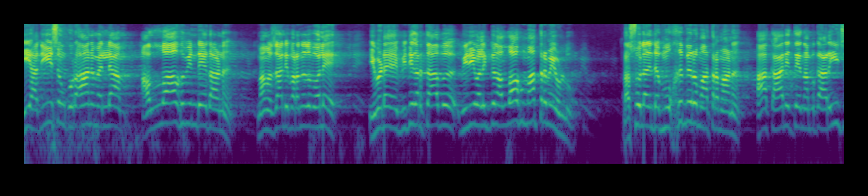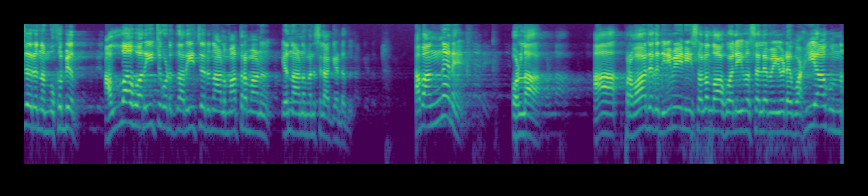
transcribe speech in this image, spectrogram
ഈ ഹദീസും ഖുർആാനും എല്ലാം അള്ളാഹുവിന്റെതാണ്. മമസാലി പറഞ്ഞതുപോലെ ഇവിടെ വിധി കർത്താവ് വിധി വളിക്കുന്ന അള്ളാഹു മാത്രമേ ഉള്ളൂ. റസൂൽ അതിന്റെ മുഹബിർ മാത്രമാണ്. ആ കാര്യത്തെ നമുക്ക് അറിയിച്ചു തരുന്ന മുഹബിർ അള്ളാഹു അറിയിച്ചു കൊടുത്ത് അറിയിച്ചു തരുന്ന ആൾ മാത്രമാണ് എന്നാണ് മനസ്സിലാക്കേണ്ടത്. അപ്പൊ അങ്ങനെ ഉള്ള ആ പ്രവാചക തിരുമേനി സല്ലല്ലാഹു അലൈ വസ്ലമയുടെ വഹിയാകുന്ന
